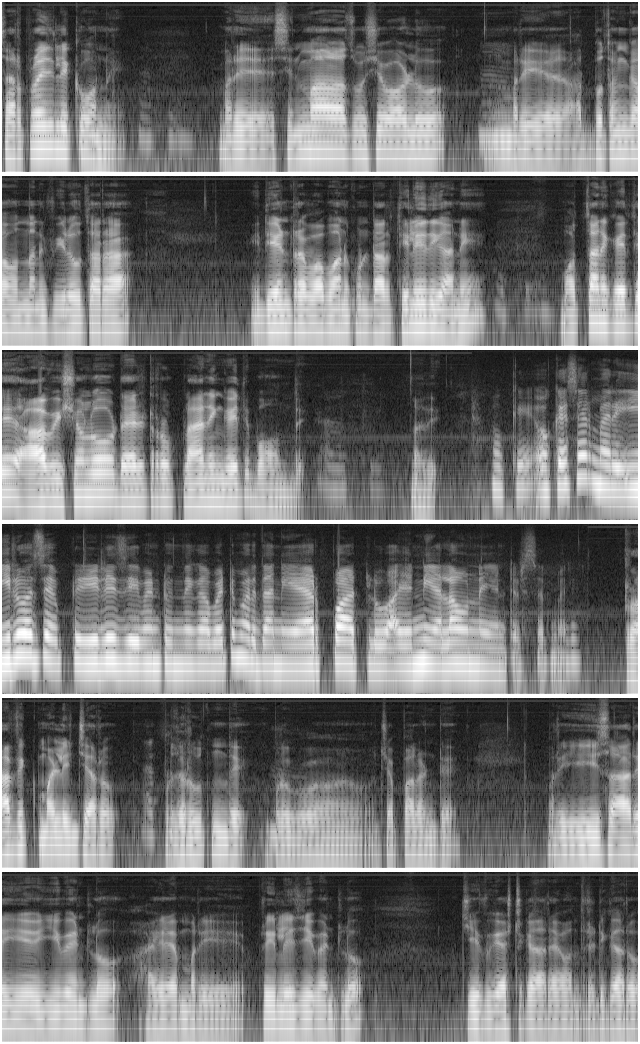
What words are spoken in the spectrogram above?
సర్ప్రైజులు ఎక్కువ ఉన్నాయి. మరి సినిమా చూసేవాళ్ళు మరి అద్భుతంగా ఉందని ఫీల్ అవుతారా? ఇదేంట్రా బాబు అనుకుంటారా? తెలియదు కానీ మొత్తానికైతే ఆ విషయంలో డైరెక్టర్ ప్లానింగ్ అయితే బాగుంది. అది. Okay okay sir. మరి ఈ రోజే ప్రీ రిలీజ్ ఈవెంట్ ఉంది కాబట్టి మరి దాని ఏర్పాట్లు అవన్నీ ఎలా ఉన్నాయి అంటారు సార్ మరి? ట్రాఫిక్ మళ్ళించారు ఇప్పుడు జరుగుతుంది. ఇప్పుడు చెప్పాలంటే మరి ఈసారి ఈవెంట్లో హైలే మరి ప్రీ రిలీజ్ ఈవెంట్లో చీఫ్ గెస్ట్గా రేవంత్ రెడ్డి గారు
